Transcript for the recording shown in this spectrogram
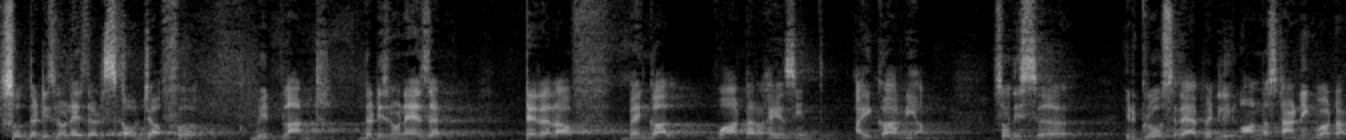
So that is known as that scourge of uh, wheat plant. That is known as that terror of bengal water hyacinth eichhornia so this uh, it grows rapidly on the standing water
